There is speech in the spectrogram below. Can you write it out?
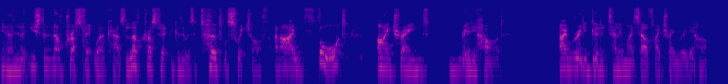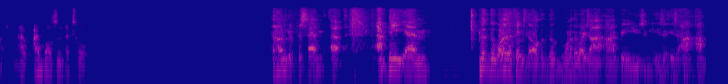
you know used to love crossfit workouts. Love crossfit because it was a total switch off and i thought i trained really hard. I'm really good at telling myself i train really hard. I, I wasn't at all. Hundred percent. Uh, at the um, the, the, one of the things that, the, one of the ways I, have been using it is, is I,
